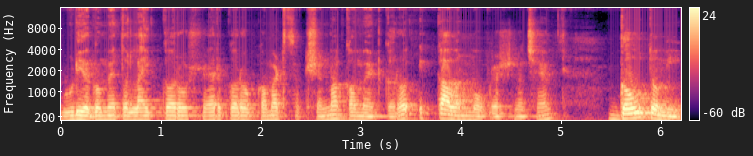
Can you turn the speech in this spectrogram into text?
વીડિયો ગમે તો લાઈક કરો શેર કરો કમેન્ટ સેક્શનમાં કમેન્ટ કરો. એકાવનમો પ્રશ્ન છે. ગૌતમી.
